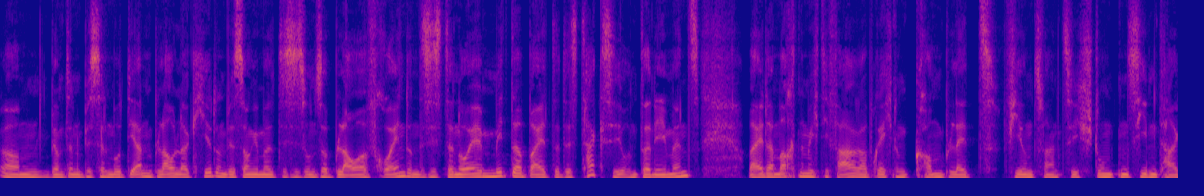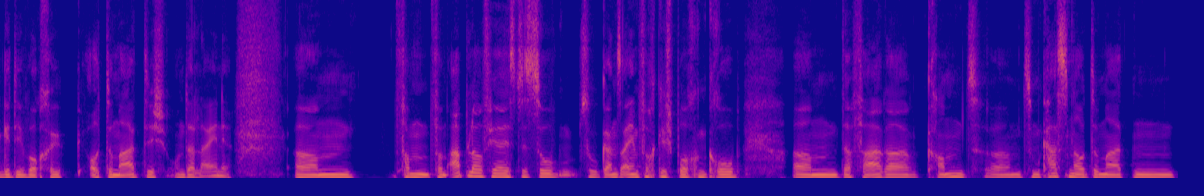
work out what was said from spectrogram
Ähm, wir haben dann ein bisschen modern blau lackiert und wir sagen immer, das ist unser blauer Freund und das ist der neue Mitarbeiter des Taxiunternehmens, weil der macht nämlich die Fahrerabrechnung komplett 24 Stunden, sieben Tage die Woche automatisch und alleine. Ähm, vom, vom Ablauf her ist es so, so ganz einfach gesprochen grob. Ähm, der Fahrer kommt ähm, zum Kassenautomaten,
